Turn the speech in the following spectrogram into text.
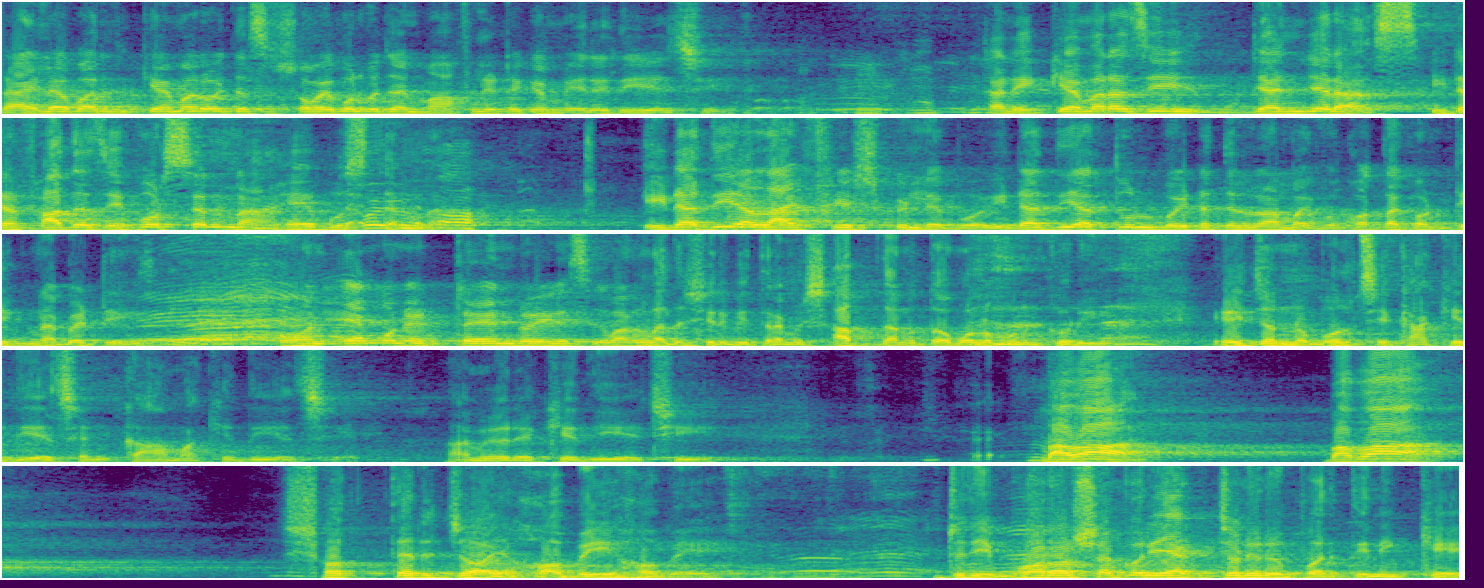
নাইলে আবার ক্যামেরা হইতেছে সবাই বলবে যে মাফলিটাকে মেরে দিয়েছি। কারণ এই ক্যামেরা যে ডেঞ্জারাস এটার ফাদে যে পড়ছেন না হ্যাঁ বুঝতেন না। এটা দিয়া লাইফ শেষ করে লেবো এটা দিয়া তুলবো এটা দিয়ে নামাইবো, কথা কোন ঠিক না বেটি? এখন এমন ট্রেন্ড হয়ে গেছে বাংলাদেশের ভিতরে, আমি সাবধানতা অবলম্বন করি। এই জন্য বলছি, কাকে দিয়েছেন? কা আমাকে দিয়েছে। আমিও রেখে দিয়েছি। বাবা বাবা, সত্যের জয় হবেই হবে। যদি ভরসা করি একজনের উপর, তিনি কে?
